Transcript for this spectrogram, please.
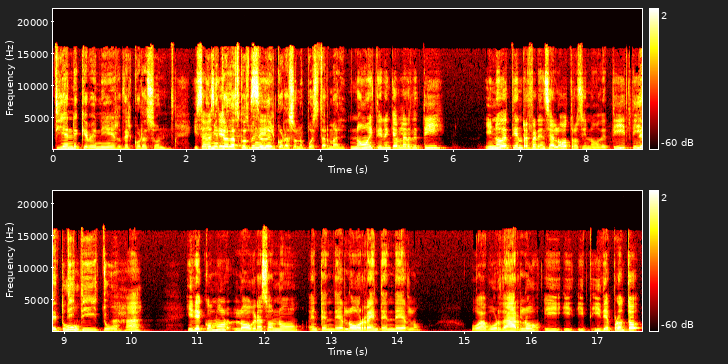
tiene que venir del corazón. Y Y, sabes que- mientras las cosas vienen sí. del corazón no puede estar mal. No, y tienen que hablar de ti. Y no de ti en referencia al otro, sino de ti, ti, De tú. ti, ti, tú. Ajá. Y de cómo logras o no entenderlo o reentenderlo o abordarlo y, y, y, de pronto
